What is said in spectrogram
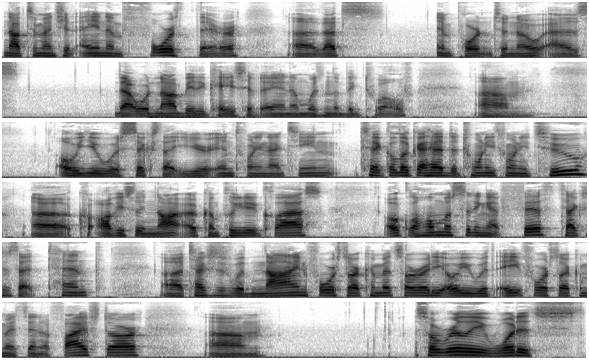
not to mention A&M fourth there. Uh, that's important to note, as that would not be the case if A&M was in the Big 12. Um, OU was sixth that year in 2019. Take a look ahead to 2022. Uh, obviously, not a completed class. Oklahoma sitting at fifth, Texas at 10th. Uh, Texas with nine four star commits already, OU with eight four star commits and a five star. Um, so really, what it's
